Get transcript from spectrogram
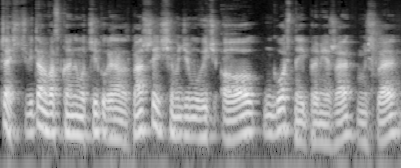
Cześć, witamy Was w kolejnym odcinku Gra na planszy. Dzisiaj będziemy mówić o głośnej premierze, myślę.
